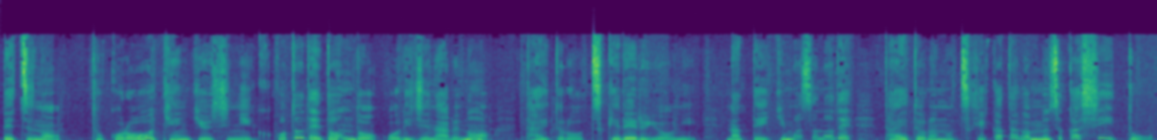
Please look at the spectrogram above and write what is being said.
別のところを研究しに行くことでどんどんオリジナルのタイトルをつけれるようになっていきますのでタイトルの付け方が難しいと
